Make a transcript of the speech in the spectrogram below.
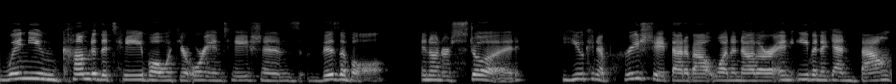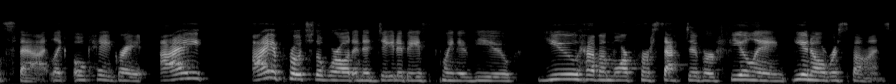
when you come to the table with your orientations visible and understood, you can appreciate that about one another and even again bounce that. Like okay great. I i approach the world in a database point of view. You have a more perceptive or feeling you know response.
